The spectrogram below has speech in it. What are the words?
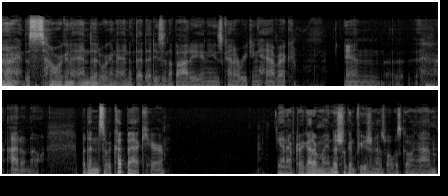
all right, this is how we're gonna end it. We're gonna end it that Eddie's in the body and he's kind of wreaking havoc, and uh, I don't know. But then, so we cut back here, and after I got over my initial confusion as what was going on,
